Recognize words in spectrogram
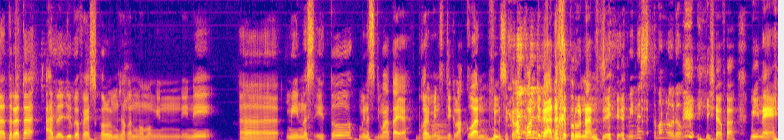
Eh, ternyata ada juga Ves kalau misalkan ngomongin ini eh minus itu minus di mata ya bukan minus Hmm. di kelakuan minus di kelakuan juga ada keturunan sih Minus teman lu dong. siapa Mine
